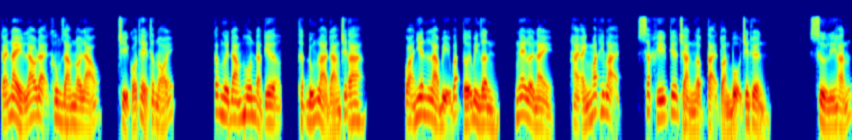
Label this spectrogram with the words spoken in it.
cái này lao đại không dám nói láo, chỉ có thể thấp nói. Các người đám hôn đảng kia, thật đúng là đáng chết ta. Quả nhiên là bị bắt tới bình dân, nghe lời này, hải ánh mắt hiếp lại, sát khí kia tràn ngập tại toàn bộ trên thuyền. Xử lý hắn.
